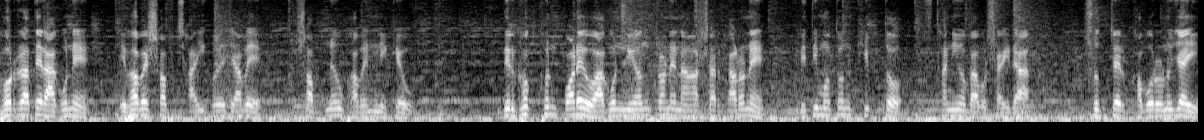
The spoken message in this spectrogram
ভোর রাতের আগুনে এভাবে সব ছাই হয়ে যাবে স্বপ্নেও ভাবেননি কেউ। দীর্ঘক্ষণ পরেও আগুন নিয়ন্ত্রণে না আসার কারণে রীতিমতন ক্ষিপ্ত স্থানীয় ব্যবসায়ীরা। সূত্রের খবর অনুযায়ী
